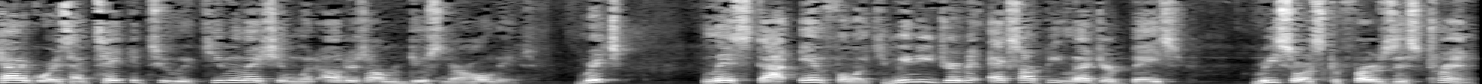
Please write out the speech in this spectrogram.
categories have taken to accumulation when others are reducing their holdings. RichList.info, a community driven XRP ledger based resource, confirms this trend.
